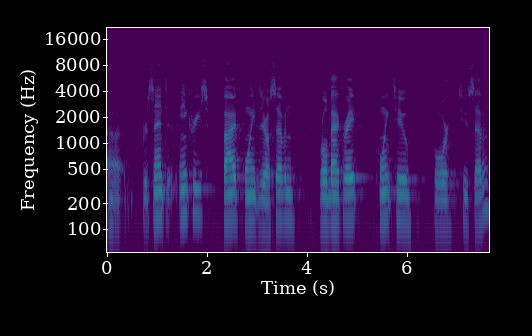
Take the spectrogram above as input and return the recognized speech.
uh, percent increase, five point zero seven. Rollback rate, 0.2427.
